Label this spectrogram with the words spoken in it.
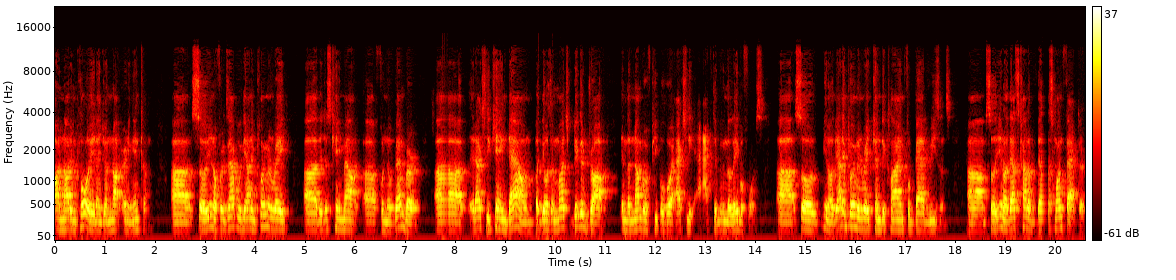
are not employed and you're not earning income. so, you know, for example, with the unemployment rate, uh, that just came out uh, for November, uh, it actually came down, but there was a much bigger drop in the number of people who are actually active in the labor force. Uh, so, you know, the unemployment rate can decline for bad reasons. Um, so, you know, that's kind of, that's one factor.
